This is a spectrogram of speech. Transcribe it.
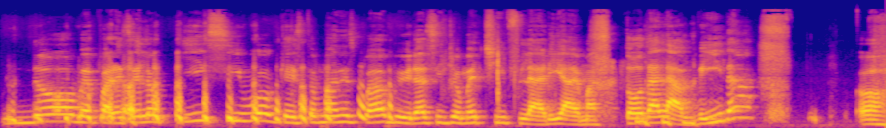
No, me parece loquísimo que estos manes puedan vivir así. Yo me chiflaría. Además, toda la vida Oh,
